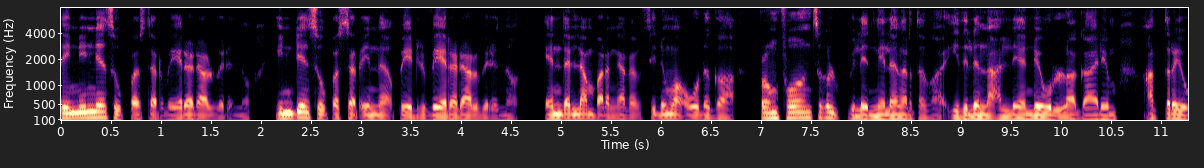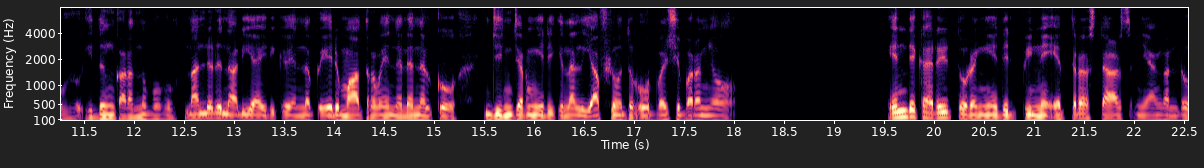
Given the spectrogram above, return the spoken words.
തെന്നിന്ത്യൻ സൂപ്പർ സ്റ്റാർ വേറൊരാൾ വരുന്നു, ഇന്ത്യൻ സൂപ്പർ സ്റ്റാർ എന്ന പേരിൽ വേറൊരാൾ വരുന്നു. എന്തെല്ലാം പറഞ്ഞാലും സിനിമ ഓടുക, പെർഫോമൻസുകൾ നിലനിർത്തുക ഇതിൽ നിന്ന് അല്ലേ ഉള്ള കാര്യം. അത്രയേ ഉള്ളൂ. ഇതും കടന്നു പോകും നല്ലൊരു നടിയായിരിക്കും എന്ന പേര് മാത്രമേ നിലനിൽക്കൂ. ജിഞ്ചർ മീരിക്ക് നൽകിയ അഭിമുഖത്തിൽ ഉർവശി പറഞ്ഞു. എന്റെ കരിയർ തുടങ്ങിയതിൽ പിന്നെ എത്ര സ്റ്റാർസ് ഞാൻ കണ്ടു.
